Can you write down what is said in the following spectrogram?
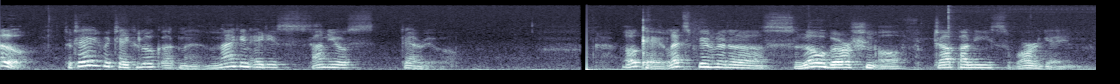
Hello, today we take a look at my 1980s Sanyo stereo. Okay, let's begin with a slow version of Japanese war game.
